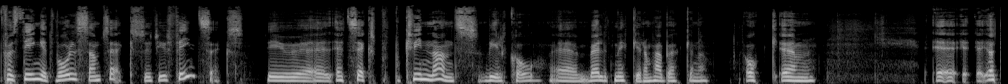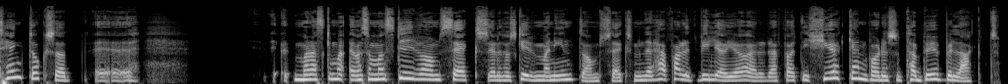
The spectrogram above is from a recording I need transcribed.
fast det är inget våldsamt sex, det är ju fint sex. Det är ju eh, ett sex på kvinnans villkor, eh, väldigt mycket i de här böckerna. Och ehm, eh, jag tänkte också att eh, man, alltså man skriver om sex eller så skriver man inte om sex, men i det här fallet vill jag göra det därför att i kyrkan var det så tabubelagt.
